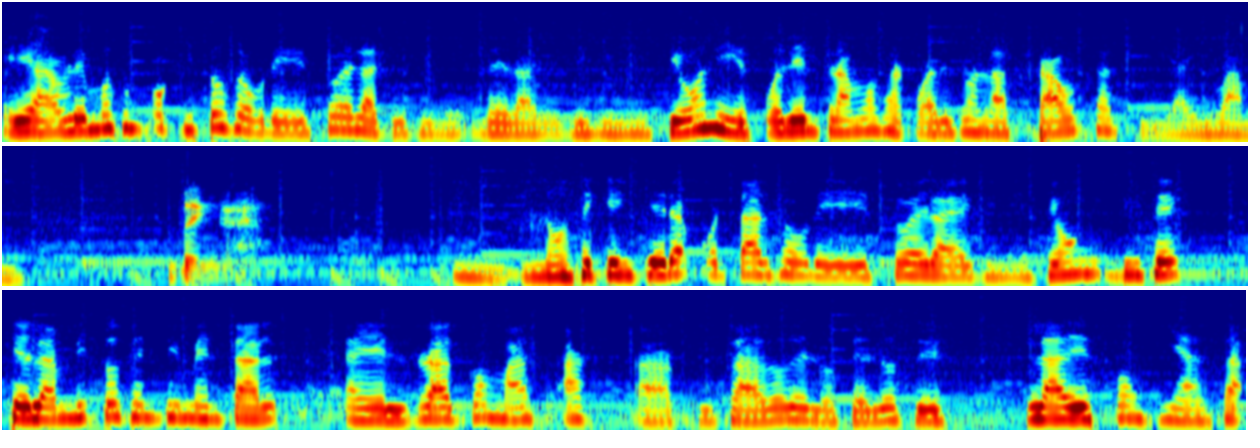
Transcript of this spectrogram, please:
Eh, hablemos un poquito sobre esto de la, de la definición y después entramos a cuáles son las causas y ahí vamos. Venga. No sé quién quiere aportar sobre esto de la definición. Dice que el ámbito sentimental, el rasgo más acusado de los celos es la desconfianza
